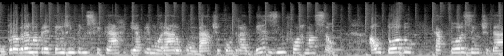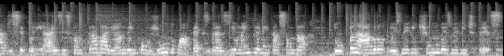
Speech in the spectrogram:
o programa pretende intensificar e aprimorar o combate contra a desinformação. Ao todo, 14 entidades setoriais estão trabalhando em conjunto com a Apex Brasil na implementação da, do PANAGRO 2021-2023.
